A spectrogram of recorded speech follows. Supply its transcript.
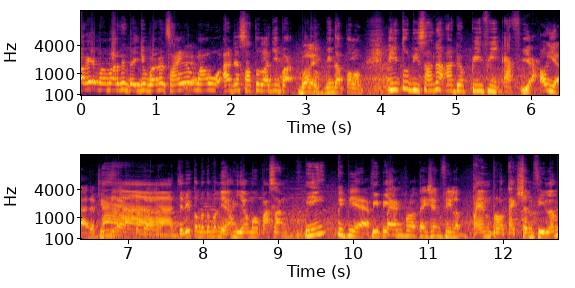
Oke, Pak Martin, thank you banget. Saya Iya. mau ada satu lagi, Pak. Boleh. Aduh, minta tolong. Itu di sana ada PVF ya. Oh iya ada betul. Nah, jadi teman-teman ya yang mau pasang P PPF, PPF. Pen Protection Film. pen protection film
